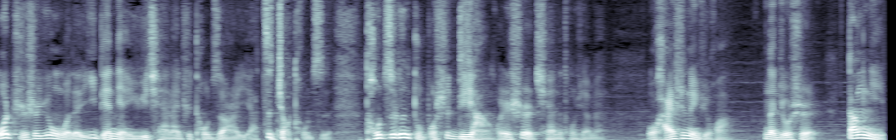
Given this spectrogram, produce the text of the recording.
我只是用我的一点点余钱来去投资而已啊，这叫投资。投资跟赌博是两回事，亲爱的同学们，我还是那句话，那就是当你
